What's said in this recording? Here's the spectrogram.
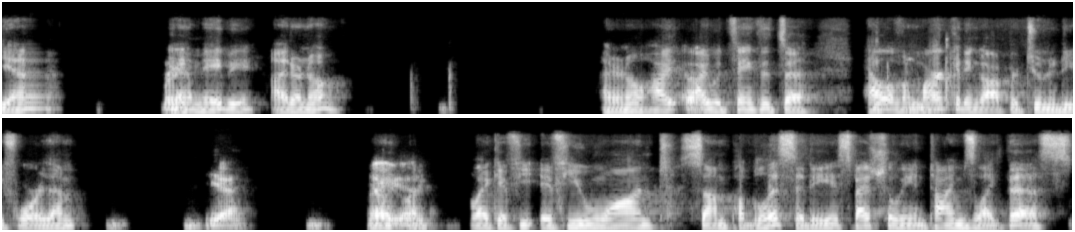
Yeah. Right? Yeah, maybe. I don't know. I don't know. I, I would think it's a hell of a marketing opportunity for them. Yeah. Oh, right. Oh, yeah. Like, like if you if you want some publicity, especially in times like this,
